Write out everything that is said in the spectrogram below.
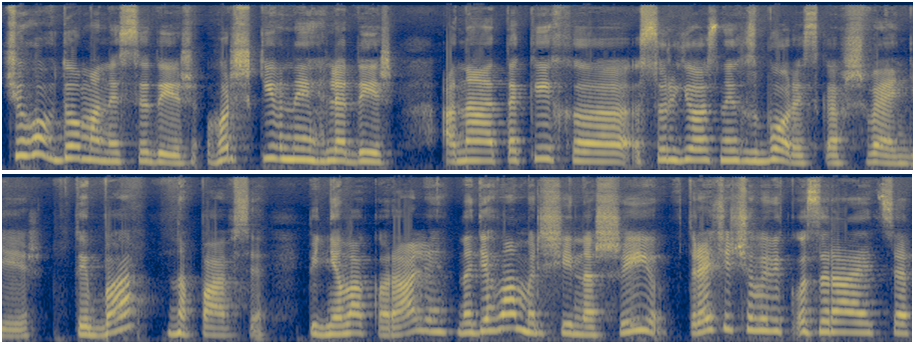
Чого вдома не сидиш, горшків не глядиш, а на таких е, серйозних збориськах швендієш? Ти ба напався, підняла коралі, надягла мерщій на шию, втретє чоловік озирається.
